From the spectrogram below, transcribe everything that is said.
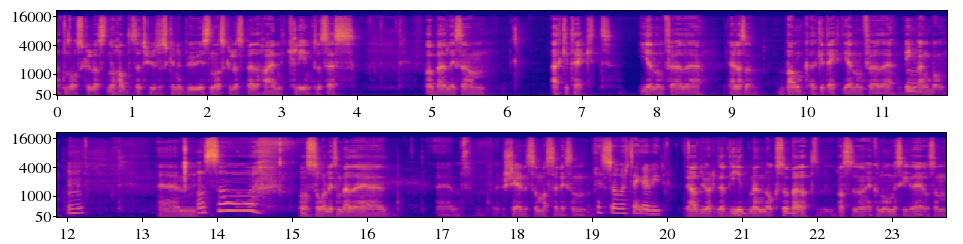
At nå, skulle oss, nå hadde vi et hus vi kunne bo i, så nå skulle vi bare ha en clean prosess. Og bare liksom Arkitekt gjennomføre Eller altså bankarkitekt gjennomføre bing bang bong. Um, Og så og så liksom bare det skjer det så masse liksom Så ble jeg gravid. Ja, du ble gravid, men også bare at masse sånne økonomiske greier som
